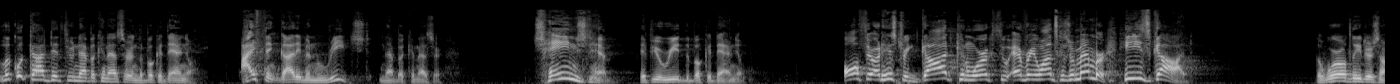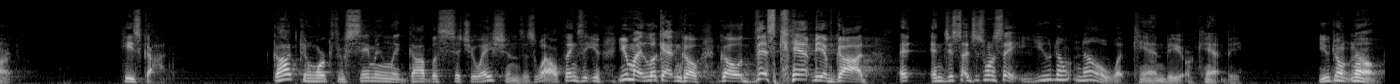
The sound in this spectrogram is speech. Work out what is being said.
Look what God did through Nebuchadnezzar in the book of Daniel. I think God even reached Nebuchadnezzar changed him if you read the book of Daniel. All throughout history, God can work through everyone's because remember, He's God. The world leaders aren't. He's God. God can work through seemingly godless situations as well. Things that you, you might look at and go, go, this can't be of God. And, and just I just want to say, you don't know what can be or can't be. You don't know.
